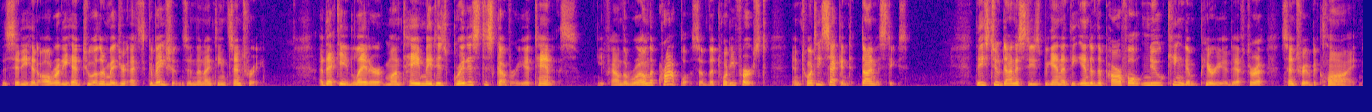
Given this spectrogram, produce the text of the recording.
The city had already had two other major excavations in the 19th century. A decade later, Montet made his greatest discovery at Tanis. He found the royal necropolis of the 21st and 22nd dynasties. These two dynasties began at the end of the powerful New Kingdom period after a century of decline.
